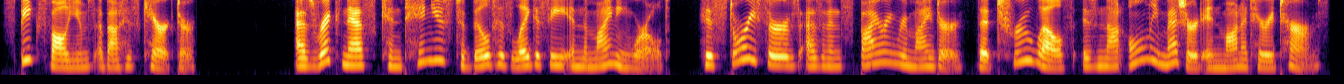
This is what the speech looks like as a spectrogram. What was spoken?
speaks volumes about his character. As Rick Ness continues to build his legacy in the mining world, his story serves as an inspiring reminder that true wealth is not only measured in monetary terms,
